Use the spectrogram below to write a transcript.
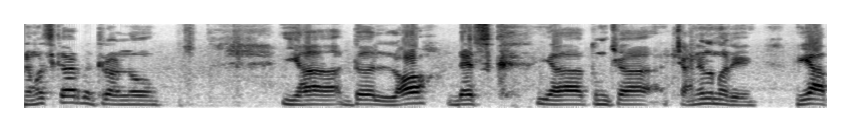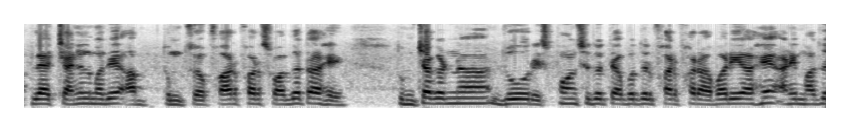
नमस्कार मित्रांनो. या द लॉ डेस्क या तुमच्या चॅनलमध्ये या आपल्या चॅनलमध्ये आप तुमचं फार फार स्वागत आहे. तुमच्याकडनं जो रिस्पॉन्स येतो त्याबद्दल फार फार आभारी आहे आणि माझं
